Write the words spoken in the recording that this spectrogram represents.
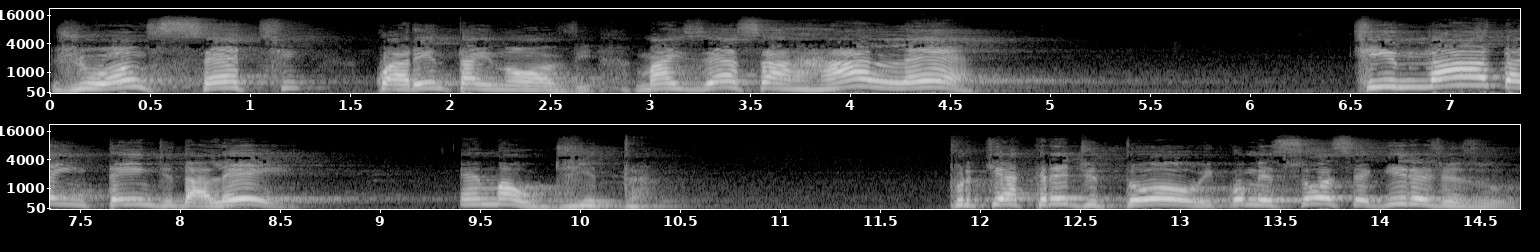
João 7, 49. Mas essa ralé que nada entende da lei, é maldita, porque acreditou e começou a seguir a Jesus.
